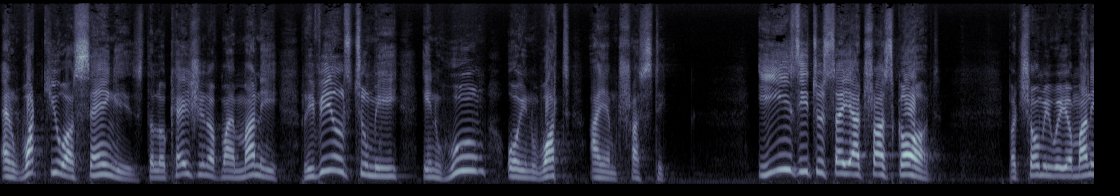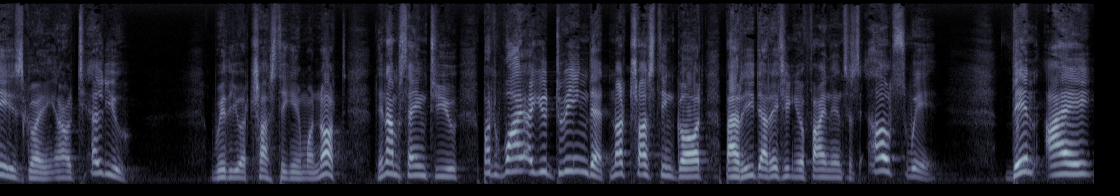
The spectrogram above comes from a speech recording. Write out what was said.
And what you are saying is the location of my money reveals to me in whom or in what I am trusting. Easy to say I trust God, but show me where your money is going, and I'll tell you whether you are trusting Him or not. Then I'm saying to you, but why are you doing that? Not trusting God by redirecting your finances elsewhere. Then I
